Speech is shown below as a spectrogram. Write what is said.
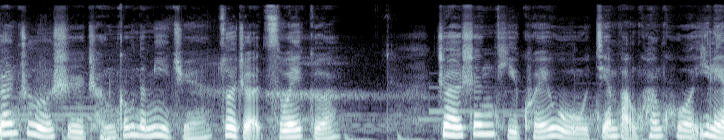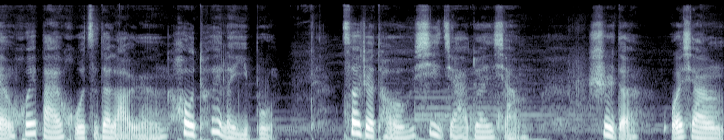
专注是成功的秘诀。作者：茨威格。这身体魁梧、肩膀宽阔、一脸灰白胡子的老人后退了一步，侧着头细加端详。是的，我想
